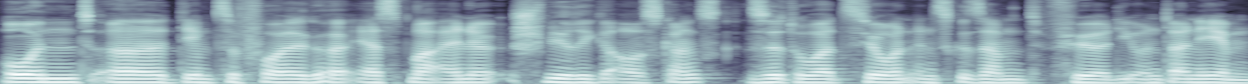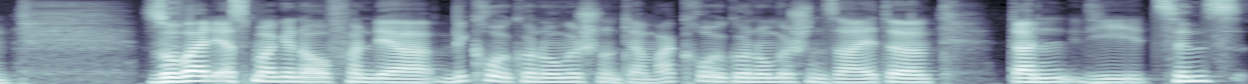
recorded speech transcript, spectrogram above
und äh, demzufolge erstmal eine schwierige Ausgangssituation insgesamt für die Unternehmen. Soweit erstmal genau von der mikroökonomischen und der makroökonomischen Seite. Dann die Zins-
